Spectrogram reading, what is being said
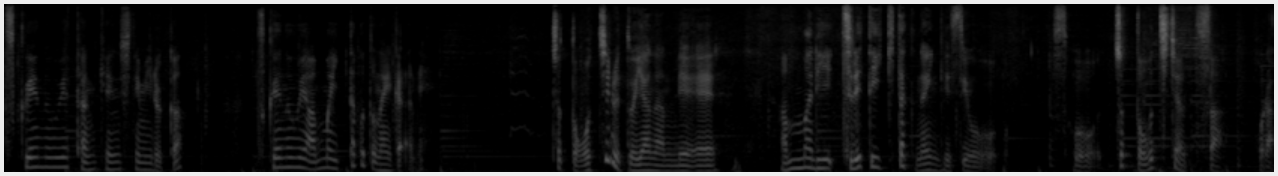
机の上探検してみるか？机の上あんま行ったことないからね。ちょっと落ちると嫌なんであんまり連れて行きたくないんですよ。そう。ちょっと落ちちゃうとさほら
